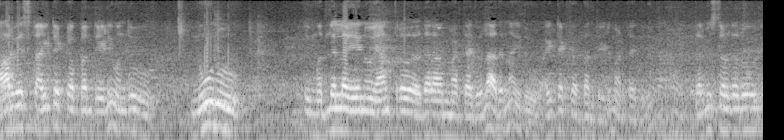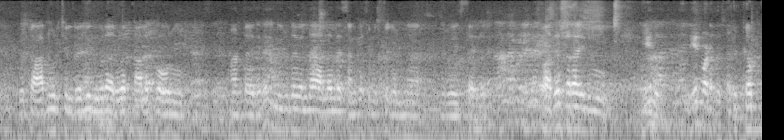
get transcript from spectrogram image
ಹಾರ್ವೆಸ್ಟ್ ಹೈಟೆಕ್? ಕಬ್ ಅಂತೇಳಿ ಒಂದು ನೂರು ಮೊದಲೆಲ್ಲ ಏನು ಯಾಂತ್ರ ದರ ಮಾಡ್ತಾ ಇದ್ದೀವಲ್ಲ ಅದನ್ನು ಇದು ಹೈಟೆಕ್ ಕಬ್ ಅಂತೇಳಿ ಮಾಡ್ತಾ ಇದ್ದೀವಿ. ಧರ್ಮಸ್ಥಳದವರು ಒಟ್ಟು ಆರುನೂರು ಚಿಲ್ಲರಲ್ಲಿ ನೂರ ಅರವತ್ತ್ನಾಲ್ಕು ಅವರು ಮಾಡ್ತಾ ಇದ್ದಾರೆ. ಇನ್ನುಳಿದವೆಲ್ಲ ಅಲ್ಲಲ್ಲೇ ಸಂಘ ಸಂಸ್ಥೆಗಳನ್ನ ನಿರ್ವಹಿಸ್ತಾ ಇದ್ದಾರೆ. ಸೊ ಅದೇ ಥರ ಇದು ಏನು ಏನು ಮಾಡೋದು? ಅದು ಕಬ್ಬು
